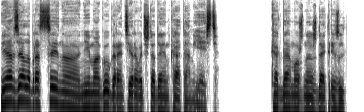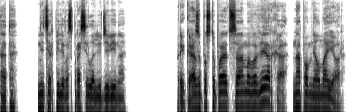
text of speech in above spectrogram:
Я взял образцы, но не могу гарантировать, что ДНК там есть. Когда можно ждать результата? Нетерпеливо спросила Людивина. «Приказы поступают с самого верха», — напомнил майор.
